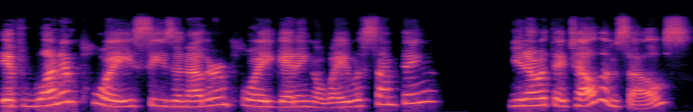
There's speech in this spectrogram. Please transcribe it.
If one employee sees another employee getting away with something, you know what they tell themselves?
